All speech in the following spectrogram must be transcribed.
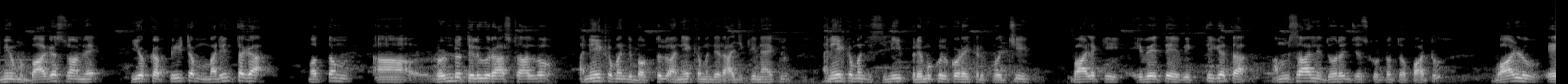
మేము భాగస్వాములే. ఈ యొక్క పీఠం మరింతగా మొత్తం రెండు తెలుగు రాష్ట్రాల్లో అనేక మంది భక్తులు అనేక మంది రాజకీయ నాయకులు అనేక మంది సినీ ప్రముఖులు కూడా ఇక్కడికి వచ్చి వాళ్ళకి ఏవైతే వ్యక్తిగత అంశాలని దూరం చేసుకుంటంతో పాటు వాళ్ళు ఏ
